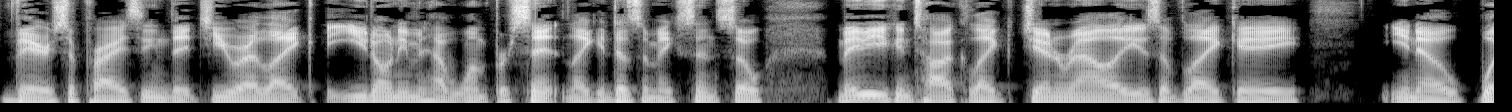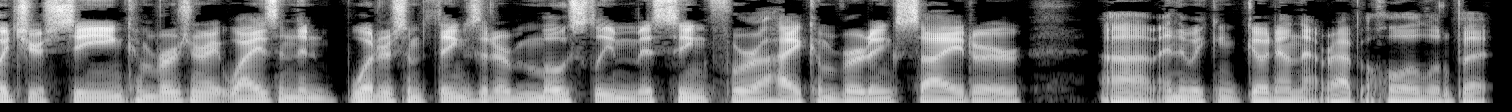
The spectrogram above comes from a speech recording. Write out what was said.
very surprising that you are like you don't even have one percent. Like it doesn't make sense. So maybe you can talk like generalities of like a you know what you're seeing conversion rate wise, and then what are some things that are mostly missing for a high converting site, or um, and then we can go down that rabbit hole a little bit.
